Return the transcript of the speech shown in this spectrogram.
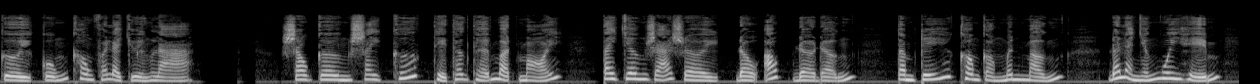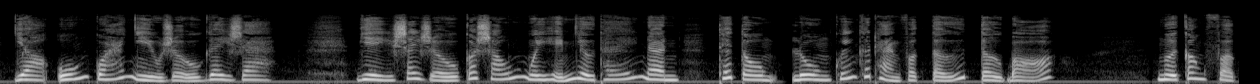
cười cũng không phải là chuyện lạ. Sau cơn say cước thì thân thể mệt mỏi, tay chân rã rời, đầu óc đờ đẫn, tâm trí không còn minh mẫn. Đó là những nguy hiểm do uống quá nhiều rượu gây ra. Vì say rượu có xấu nguy hiểm như thế nên Thế Tôn luôn khuyến khích hàng Phật tử từ bỏ. Người con Phật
